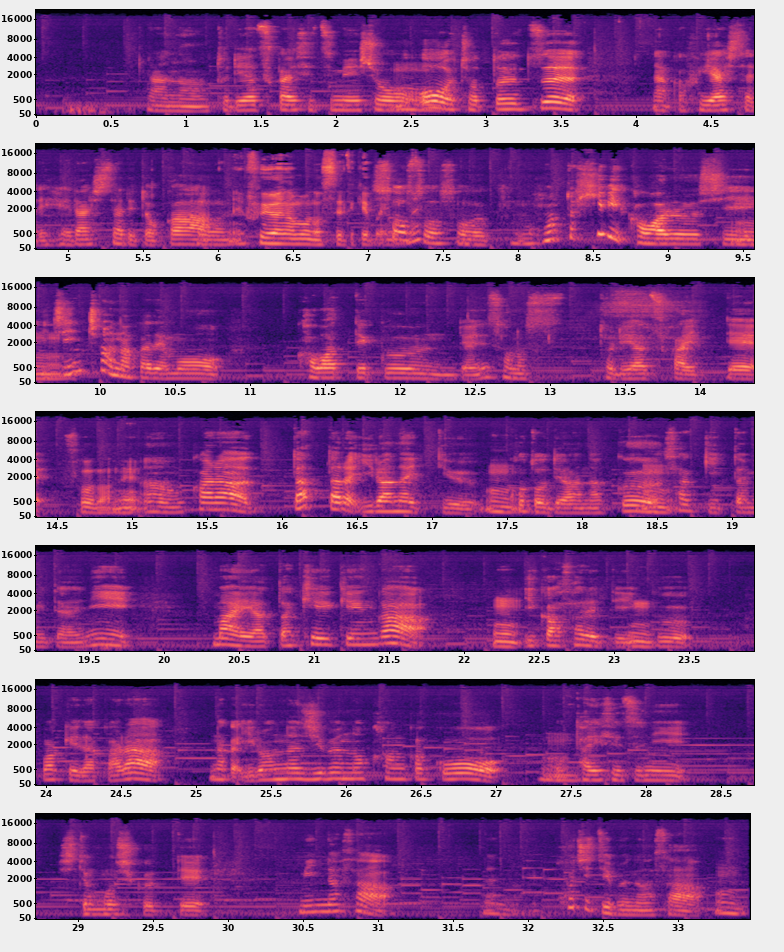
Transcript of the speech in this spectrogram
あの取扱説明書をちょっとずつなんか増やしたり減らしたりとか、だね、不要なものを捨てていけばいいそう。そうそう。もう本当日々変わるし、うん。一日の中でも変わっていくんだよねその取り扱いって。そうだね。うん、からだったらいらないっていうことではなく、うん。さっき言ったみたいに前やった経験がうん。生かされていくわけだから、なんかいろんな自分の感覚をうん大切にしてほしくって、みんなさ何ポジティブなさうん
